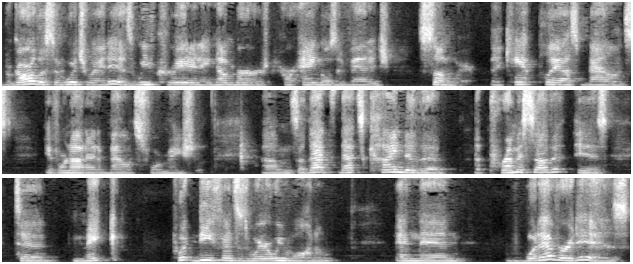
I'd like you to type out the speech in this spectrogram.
regardless of which way it is, we've created a number or, angles advantage somewhere. They can't play us balanced if we're not in a balanced formation. Um, so that's that's kind of the the premise of it is to make put defenses where we want them, and then whatever it is,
